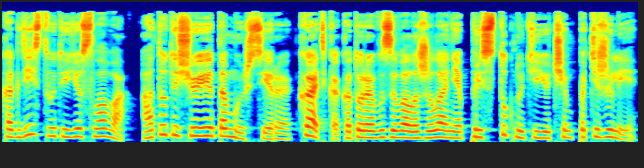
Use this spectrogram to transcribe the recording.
как действуют ее слова. А тут еще и эта мышь серая, Катька, которая вызывала желание пристукнуть ее чем потяжелее.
